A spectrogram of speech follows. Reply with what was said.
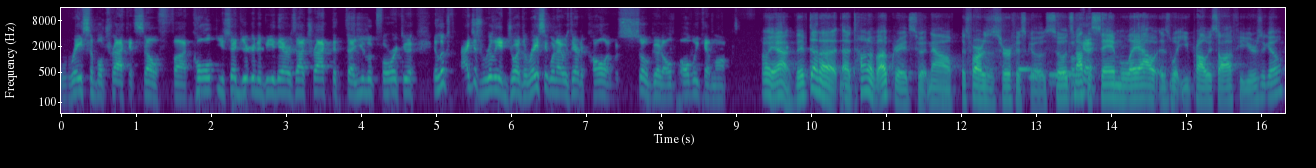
raceable track itself. Uh, Cole, you said you're going to be there. Is that track that uh, you look forward to? It looks. I just really enjoyed the racing when I was there to call. It was so good all, all weekend long. Oh yeah, they've done a, a ton of upgrades to it now as far as the surface goes. So it's okay. not the same layout as what you probably saw a few years ago,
